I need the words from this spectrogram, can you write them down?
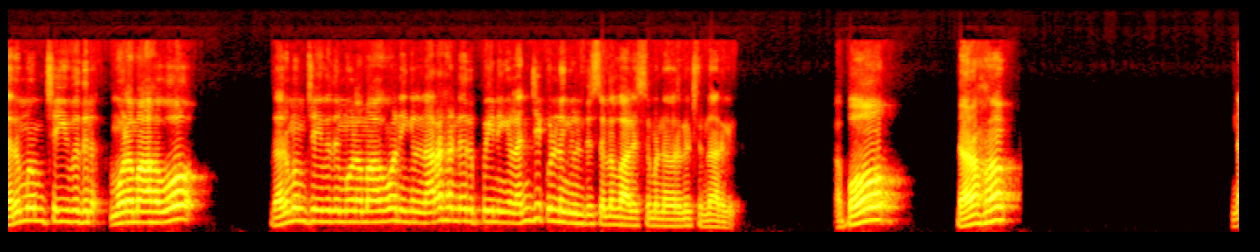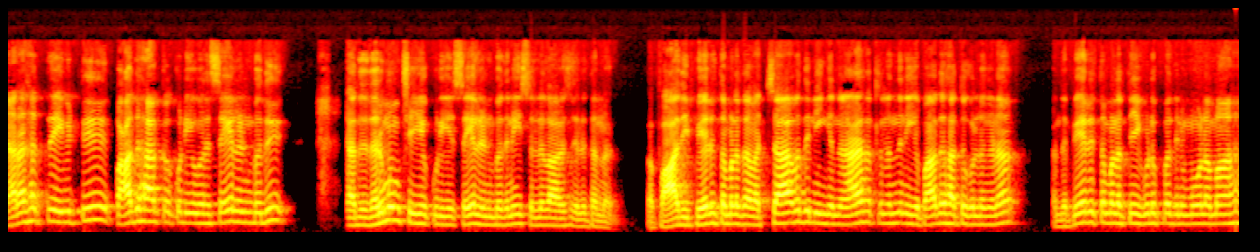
தர்மம் செய்வது மூலமாகவோ தர்மம் செய்வது மூலமாகவோ நீங்கள் நரக நெருப்பை நீங்கள் அஞ்சிக் கொள்ளுங்கள் என்று செல்லல்லா அலிஸ்லம் மன்னவர்கள் சொன்னார்கள். அப்போ நரகம் நரகத்தை விட்டு பாதுகாக்கக்கூடிய ஒரு செயல் என்பது அது தர்மம் செய்யக்கூடிய செயல் என்பதனை செல்லதாக செலுத்தினார் இப்போ பாதி பேருத்தம்பளத்தை வச்சாவது நீங்கள் இந்த நரகத்துல இருந்து பாதுகாத்து கொள்ளுங்கன்னா அந்த பேருத்தம்பளத்தை கொடுப்பதன் மூலமாக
